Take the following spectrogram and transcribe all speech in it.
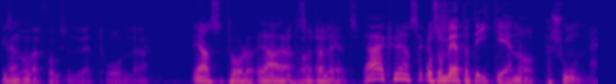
Liksom Ja. Det må være folk som du vet tåler Ja, så tåler du Ja, ja, selvfølgelig. Ja, jeg kunne sikkert Og som vet at det ikke er noe personlig.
